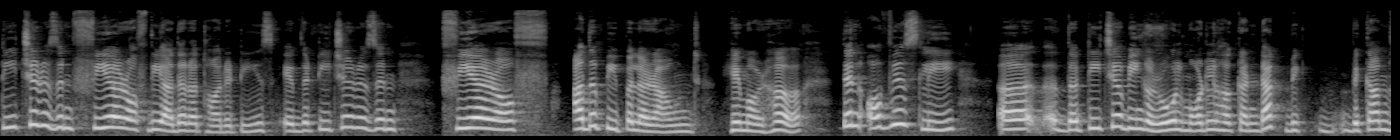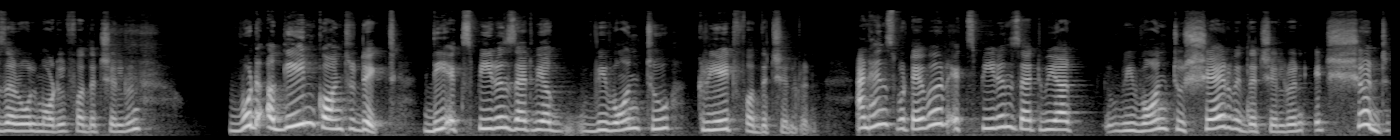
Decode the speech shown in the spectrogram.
teacher is in fear of the other authorities, if the teacher is in fear of other people around him or her, then obviously uh, the teacher being a role model, her conduct be becomes a role model for the children, would again contradict the experience that we are we want to create for the children. And hence whatever experience that we are we want to share with the children it should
